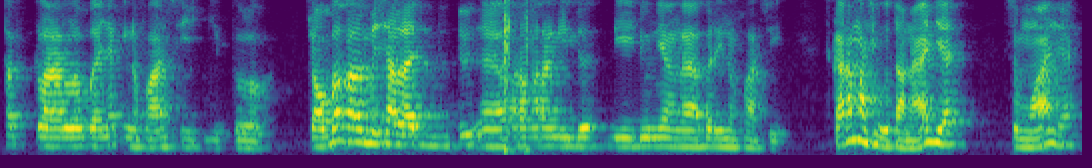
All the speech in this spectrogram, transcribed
terlalu banyak inovasi gitu loh. Coba kalau misalnya eh, orang-orang di, di dunia nggak berinovasi sekarang masih hutan aja semuanya.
